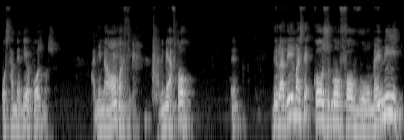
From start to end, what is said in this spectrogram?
πώς θα με δει ο κόσμος; Αν είμαι όμορφη, αν είμαι αυτό. Ε. Δηλαδή είμαστε κοσμοφοβούμενοι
